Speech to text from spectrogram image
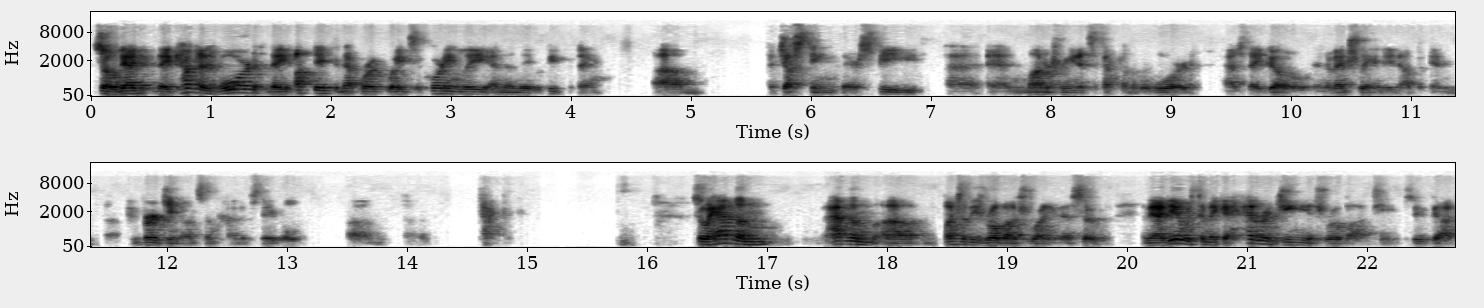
So they, they calculate the reward, they update the network weights accordingly, and then they repeat the thing, um, adjusting their speed uh, and monitoring its effect on the reward as they go, and eventually ending up in uh, converging on some kind of stable um, uh, tactic. So we have them, have them, uh, a bunch of these robots running this. So, and the idea was to make a heterogeneous robot team. So you've got,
